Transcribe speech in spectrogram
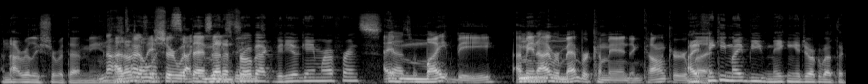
I'm not really sure what that means. Not I don't know entirely what the sure what second- that Is that a throwback video game reference? It that's what- might be. I mean, I remember Command and Conquer, but I think he might be making a joke about the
